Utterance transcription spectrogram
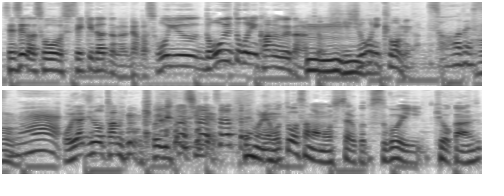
先生がそう素敵だったのはなんかそういうどういうところに髪を植えたのか非常に興味が。そうですね、うん、親父のためにも教育知りたい。ですでもねお父様のおっしゃることすごい共感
